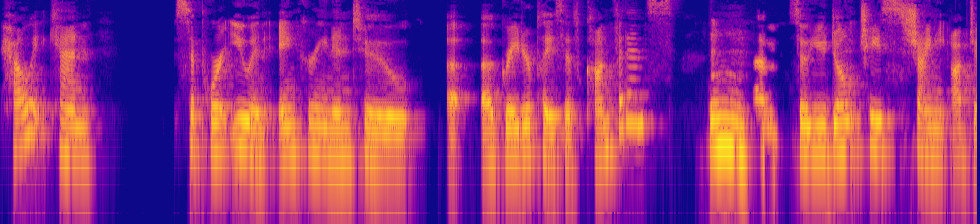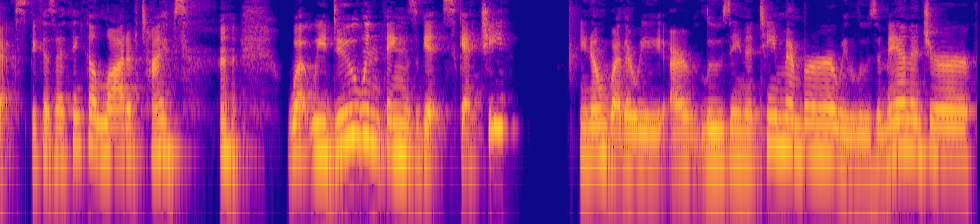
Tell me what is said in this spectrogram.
how it can support you in anchoring into a, a greater place of confidence. Mm. Um, so you don't chase shiny objects because I think a lot of times what we do when things get sketchy, you know, whether we are losing a team member, we lose a manager,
